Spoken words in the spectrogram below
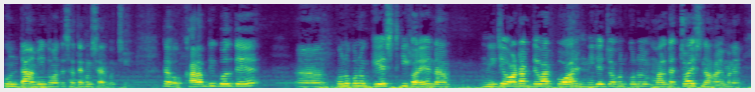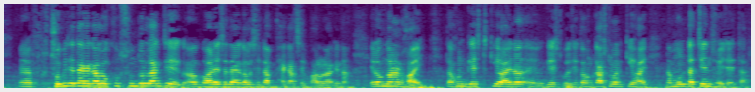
কোনটা আমি তোমাদের সাথে এখন শেয়ার করছি। দেখো, খারাপ দিক বলতে কোনো কোনো গেস্ট কী করে না নিজে অর্ডার দেওয়ার পর নিজের যখন কোনো মালটা চয়েস না হয় মানে ছবিতে দেখা গেল খুব সুন্দর লাগছে ঘরে এসে দেখা গেল সেটা ফ্যাকাসে ভালো লাগে না, এরকম ধরনের হয়। তখন গেস্ট কি হয় না গেস্ট বলছি, তখন কাস্টমার কি হয়, না, মনটা চেঞ্জ হয়ে যায় তার।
